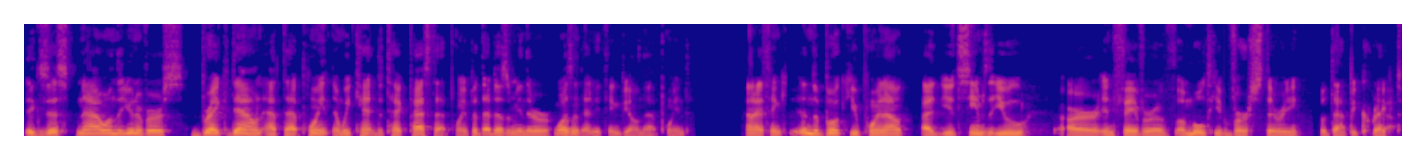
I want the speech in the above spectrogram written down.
exist now in the universe, break down at that point, and we can't detect past that point. But that doesn't mean there wasn't anything beyond that point. And I think in the book you point out, it seems that you are in favor of a multiverse theory. Would that be correct?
